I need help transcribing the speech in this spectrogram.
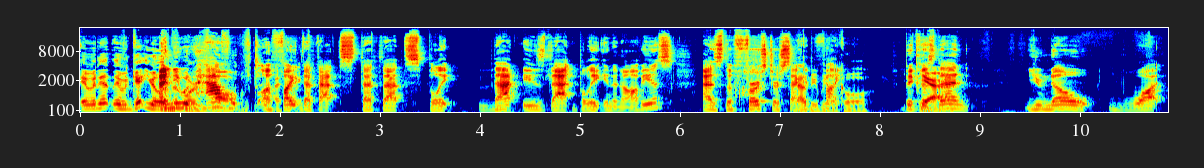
it would it would get you a little and bit you would have involved. a fight that that's that that's blat- that is that blatant and obvious as the first or second that'd be really fight. cool. because Yeah. then you know what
